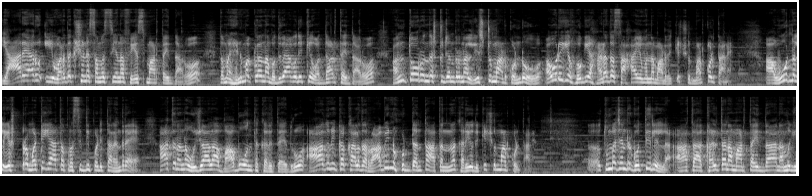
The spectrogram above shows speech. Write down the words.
ಯಾರ್ಯಾರು ಈ ವರದಕ್ಷಿಣೆ ಸಮಸ್ಯೆಯನ್ನು ಫೇಸ್ ಮಾಡ್ತಾ ಇದ್ದಾರೋ, ತಮ್ಮ ಹೆಣ್ಮಕ್ಳನ್ನ ಮದುವೆ ಆಗೋದಕ್ಕೆ ಒದ್ದಾಡ್ತಾ ಇದ್ದಾರೋ ಅಂಥವ್ರು ಒಂದಷ್ಟು ಜನರನ್ನ ಲಿಸ್ಟ್ ಮಾಡಿಕೊಂಡು ಅವರಿಗೆ ಹೋಗಿ ಹಣದ ಸಹಾಯವನ್ನು ಮಾಡೋದಕ್ಕೆ ಶುರು ಮಾಡ್ಕೊಳ್ತಾನೆ. ಆ ಊರಿನಲ್ಲಿ ಎಷ್ಟರ ಮಟ್ಟಿಗೆ ಆತ ಪ್ರಸಿದ್ಧಿ ಪಡಿತಾನೆ ಅಂದರೆ ಆತನನ್ನು ಉಜಾಲ ಬಾಬು ಅಂತ ಕರಿತಾ ಇದ್ರು. ಆಧುನಿಕ ಕಾಲದ ರಾಬಿನ್ ಹುಡ್ ಅಂತ ಆತನನ್ನು ಕರೆಯೋದಕ್ಕೆ ಶುರು ಮಾಡ್ಕೊಳ್ತಾರೆ. ತುಂಬ ಜನರಿಗೆ ಗೊತ್ತಿರಲಿಲ್ಲ. ಆತ ಕಳ್ತನ ಮಾಡ್ತಾ ಇದ್ದ, ನಮಗೆ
